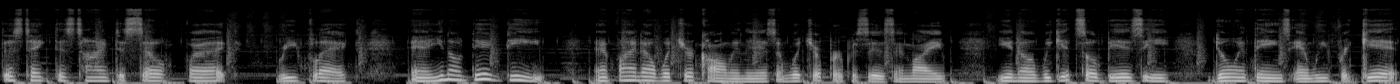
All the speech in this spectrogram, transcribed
just take this time to self reflect, and you know, dig deep and find out what your calling is and what your purpose is in life. You know, we get so busy doing things and we forget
